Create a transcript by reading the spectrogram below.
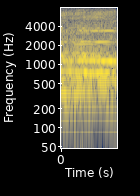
Chicago.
